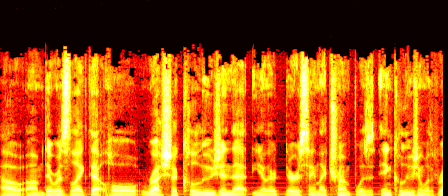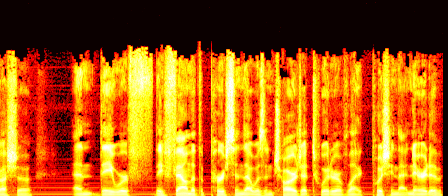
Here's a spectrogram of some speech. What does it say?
how um, there was like that whole Russia collusion that you know they're, they were saying like Trump was in collusion with Russia and they were f- they found that the person that was in charge at Twitter of like pushing that narrative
